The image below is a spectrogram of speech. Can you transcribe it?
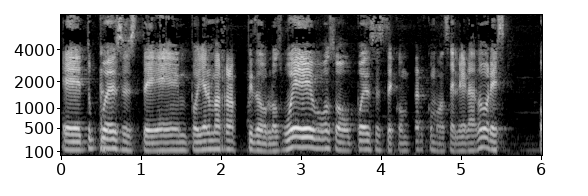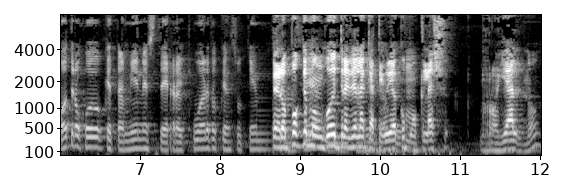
eh, tú puedes, este, empollar más rápido los huevos o puedes, este, comprar como aceleradores. Otro juego que también, este, recuerdo que en su tiempo... Pero Pokémon Go entraría en la categoría como Clash Royale, ¿no?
